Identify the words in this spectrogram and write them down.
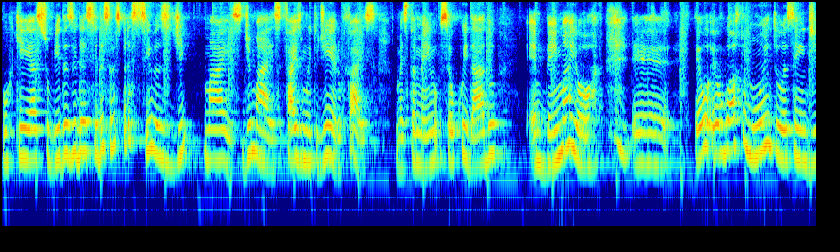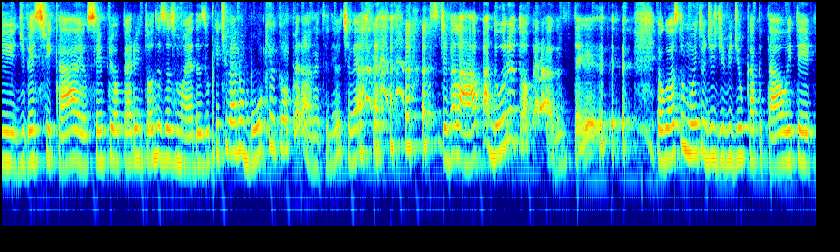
porque as subidas e descidas são expressivas demais, demais. Faz muito dinheiro? Faz, mas também o seu cuidado é bem maior. É, eu, eu gosto muito assim de diversificar, eu sempre opero em todas as moedas. O que tiver no book eu estou operando, entendeu? Se tiver, se tiver lá rapadura, eu estou operando. Eu gosto muito de dividir o capital e ter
